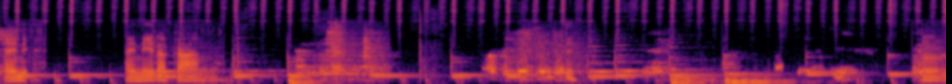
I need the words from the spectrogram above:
ไอ้นี่ไอ้นี่ละกันอืม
